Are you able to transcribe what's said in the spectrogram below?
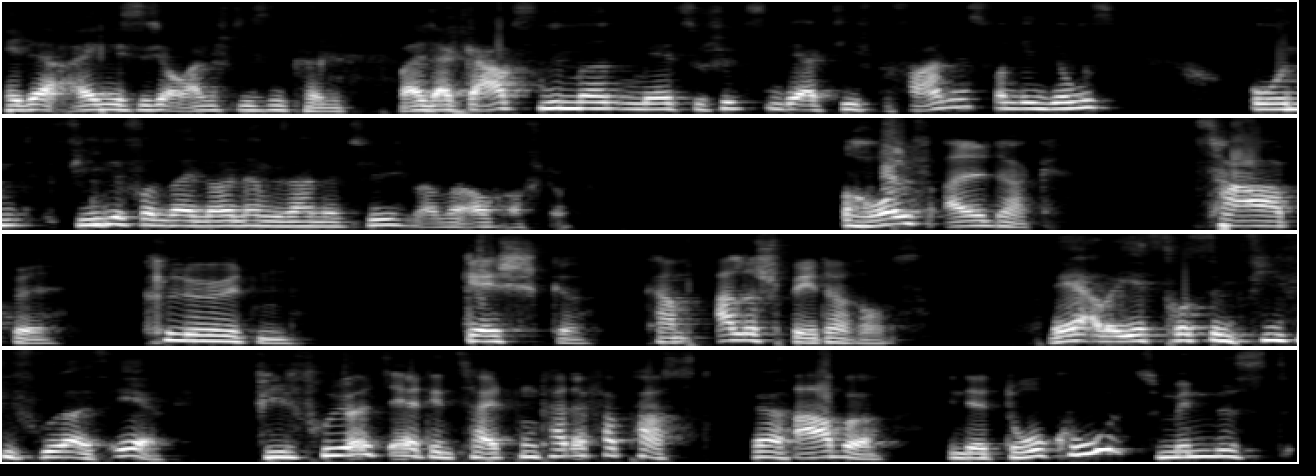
hätte er eigentlich sich auch anschließen können. Weil da gab es niemanden mehr zu schützen, der aktiv gefahren ist von den Jungs. Und viele von seinen Leuten haben gesagt, natürlich waren wir auch auf Stoff. Rolf Aldag, Zapel, Klöden, Geschke, kam alles später raus. Naja, aber jetzt trotzdem viel, viel früher als er. Viel früher als er. Den Zeitpunkt hat er verpasst. Ja. Aber in der Doku, zumindest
